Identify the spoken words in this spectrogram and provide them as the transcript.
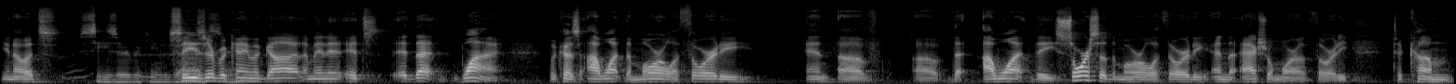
You know, it's Caesar became God, Caesar became a god. I mean, it, it's it, that. Why? Because I want the moral authority and of uh, that. I want the source of the moral authority and the actual moral authority to come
